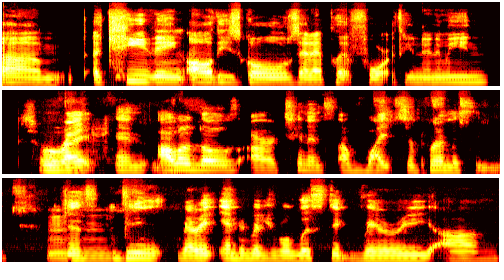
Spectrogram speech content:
um achieving all these goals that I put forth, you know what I mean? So, right. And all of those are tenets of white supremacy, mm-hmm. just being very individualistic, very, um,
